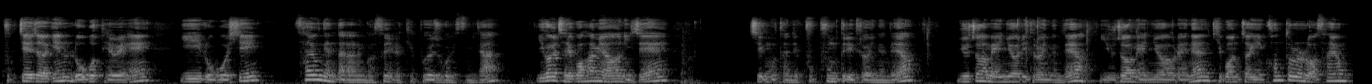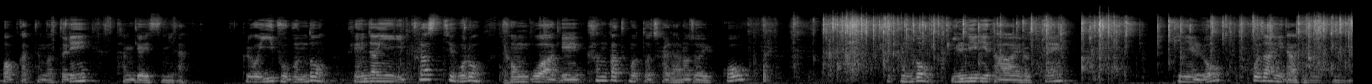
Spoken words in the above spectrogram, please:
국제적인 로봇 대회에 이 로봇이 사용된다는 것을 이렇게 보여주고 있습니다. 이걸 제거하면 이제 지금부터 이제 부품들이 들어있는데요. 유저 매뉴얼이 들어있는데요. 유저 매뉴얼에는 기본적인 컨트롤러 사용법 같은 것들이 담겨 있습니다. 그리고 이 부분도 굉장히 이 플라스틱으로 견고하게 칸 같은 것도 잘 나눠져 있고 부품도 일일이 다 이렇게 비닐로 포장이 다 되어 있습니다.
